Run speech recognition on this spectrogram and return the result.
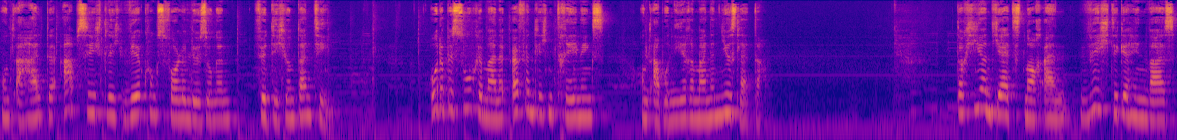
und erhalte absichtlich wirkungsvolle Lösungen für dich und dein Team. Oder besuche meine öffentlichen Trainings und abonniere meinen Newsletter. Doch hier und jetzt noch ein wichtiger Hinweis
